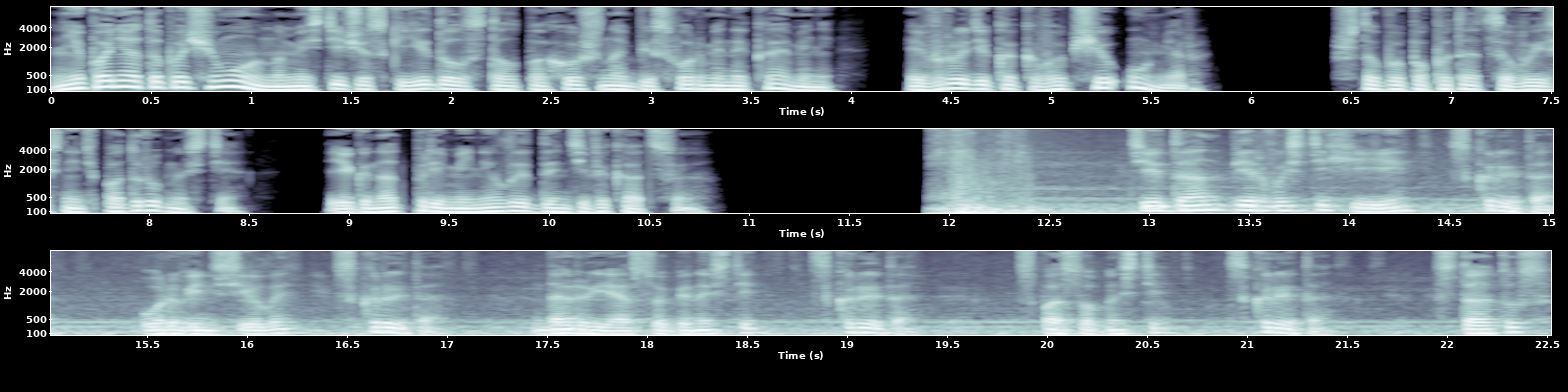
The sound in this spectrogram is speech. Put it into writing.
Непонятно почему, но мистический идол стал похож на бесформенный камень и вроде как вообще умер. Чтобы попытаться выяснить подробности, Игнат применил идентификацию. Титан первой стихии скрыто. Уровень силы скрыто. Дары и особенности скрыто. Способности скрыто. Статус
